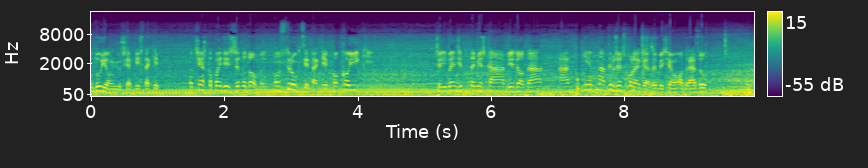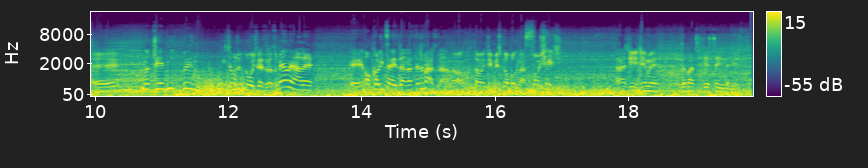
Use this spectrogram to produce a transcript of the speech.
budują już jakieś takie, no ciężko powiedzieć, że to domy, konstrukcje takie, pokoiki. Czyli będzie tutaj mieszkała biedota, a nie na tym rzecz polega, żeby się od razu Yy, znaczy jakby chciałbym, żeby to było źle zrozumiane, ale e, okolica jest dla nas też ważna. No. Kto będzie mieszkał obok nas? Sąsiedzi. Na razie jedziemy zobaczyć jeszcze inne miejsca.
